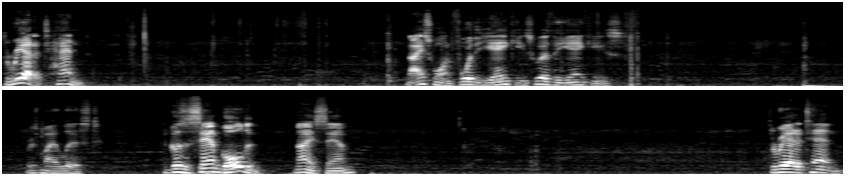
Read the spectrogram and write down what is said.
Three out of ten. Nice one for the Yankees. Who has the Yankees? Where's my list? It goes to Sam Golden. Nice, Sam. Three out of ten.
